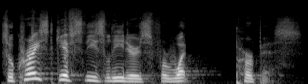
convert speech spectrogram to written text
So Christ gifts these leaders for what purpose?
